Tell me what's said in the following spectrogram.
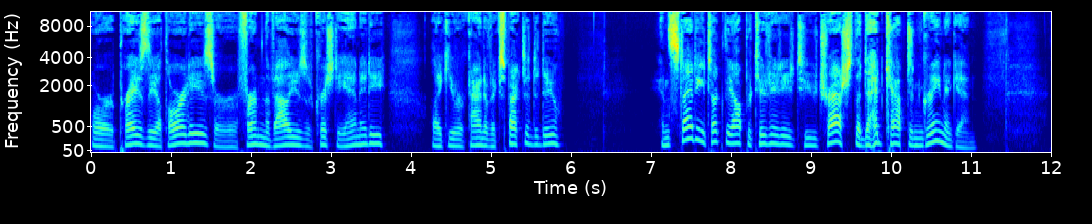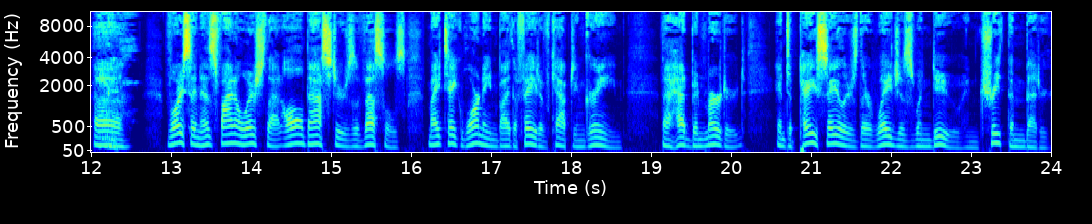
or praise the authorities or affirm the values of Christianity like you were kind of expected to do. Instead, he took the opportunity to trash the dead Captain Green again, uh, voicing his final wish that all masters of vessels might take warning by the fate of Captain Green that had been murdered, and to pay sailors their wages when due and treat them better.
